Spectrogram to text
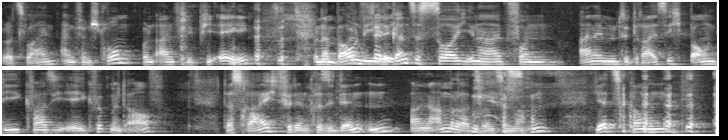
oder zwei, einen für den Strom und einen für die PA. Und dann bauen Und die ihr ganzes Zeug innerhalb von einer Minute 30, bauen die quasi ihr Equipment auf. Das reicht für den Präsidenten, eine Anmoderation zu machen. Jetzt kommen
